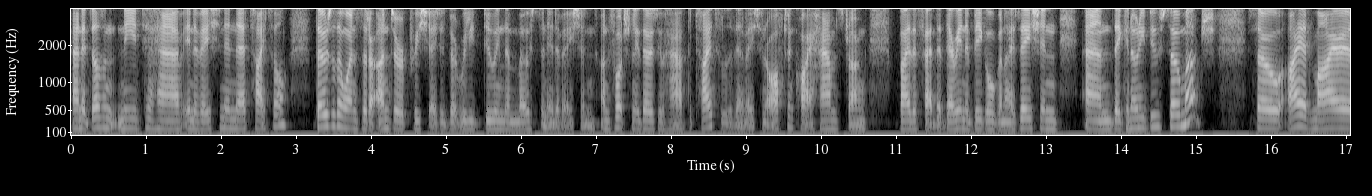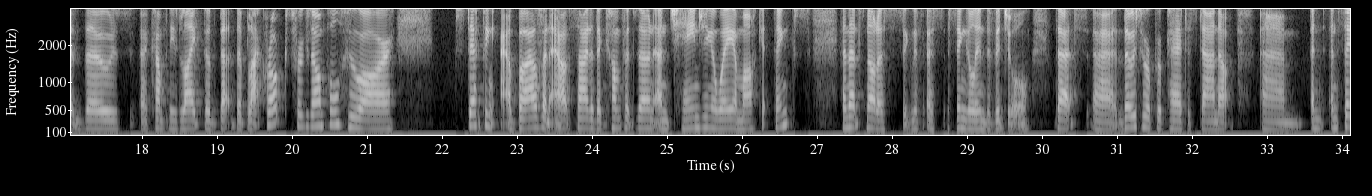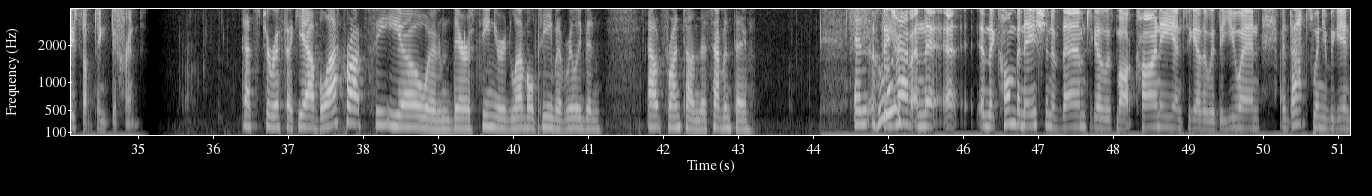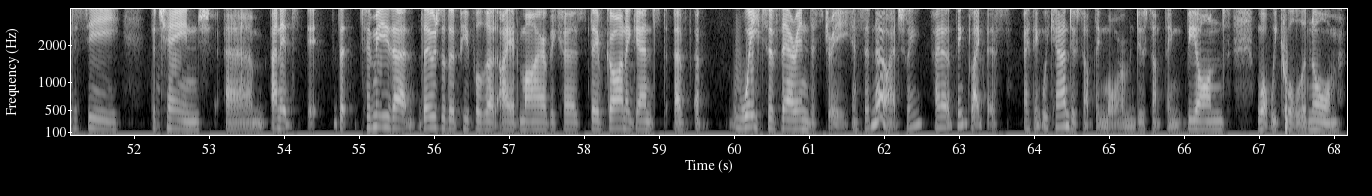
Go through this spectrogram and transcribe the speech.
and it doesn't need to have innovation in their title. Those are the ones that are underappreciated but really doing the most in innovation. Unfortunately, those who have the title of innovation are often quite hamstrung by the fact that they're in a big organization and they can only do so much. So I admire those uh, companies like the the BlackRocks, for example, who are stepping above and outside of the comfort zone and changing a way a market thinks. And that's not a, a single individual. That's uh, those who are prepared to stand up um, and, and say something different. That's terrific. Yeah, BlackRock's CEO and their senior level team have really been out front on this, haven't they? And who they is... have, and the uh, and the combination of them together with Mark Carney and together with the UN, and that's when you begin to see the change. Um, and it's it, the, to me that those are the people that I admire because they've gone against a, a weight of their industry and said, no, actually, I don't think like this. I think we can do something more and do something beyond what we call the norm.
